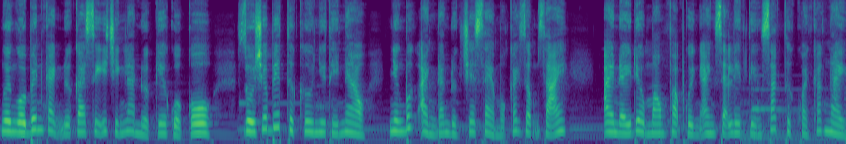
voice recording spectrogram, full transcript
người ngồi bên cạnh nữ ca sĩ chính là nửa kia của cô. Dù chưa biết thực hư như thế nào, nhưng bức ảnh đang được chia sẻ một cách rộng rãi. Ai nấy đều mong Phạm Quỳnh Anh sẽ lên tiếng xác thực khoảnh khắc này.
